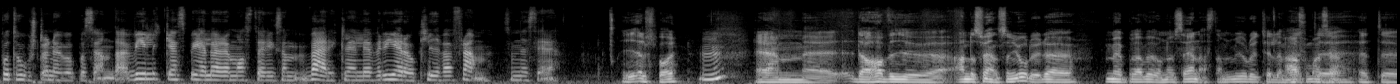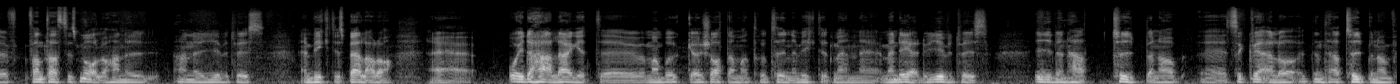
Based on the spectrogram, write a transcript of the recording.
på torsdag nu och på söndag. Vilka spelare måste liksom verkligen leverera och kliva fram som ni ser det? I Elfsborg. Mm. Eh, där har vi ju, Anders Svensson gjorde ju det med bravur nu senast. Han gjorde ju till och med Ja, ett, eh, ett, eh, fantastiskt mål och han är, han är givetvis en viktig spelare då. Eh, och i det här läget, eh, man brukar ju tjata om att rutin är viktigt men, eh, men det är det ju givetvis i den här typen av eh, sekven, eller den här typen av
